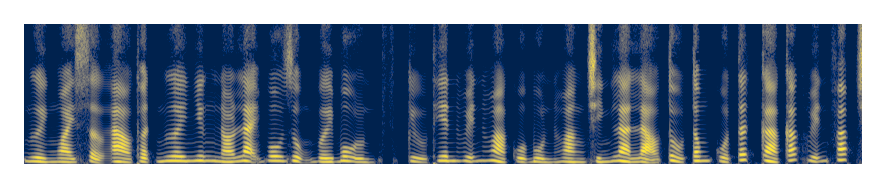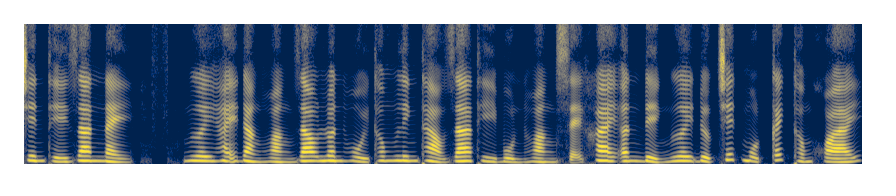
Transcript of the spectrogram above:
người ngoài sở ảo thuật ngươi nhưng nó lại vô dụng với bổn. Cửu thiên huyễn hỏa của bổn hoàng chính là lão tổ tông của tất cả các huyễn pháp trên thế gian này. Ngươi hãy đàng hoàng giao luân hồi thông linh thảo ra thì bổn hoàng sẽ khai ân để ngươi được chết một cách thống khoái.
